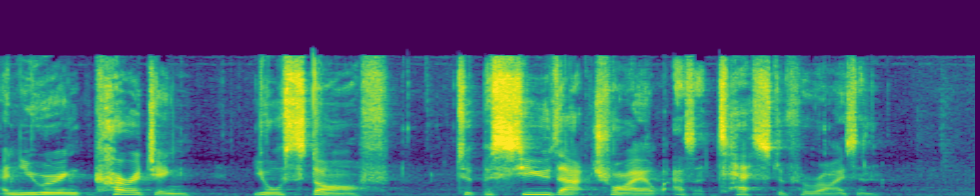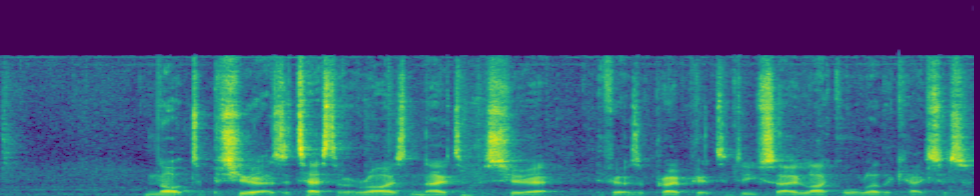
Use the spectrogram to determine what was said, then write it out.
And you were encouraging your staff to pursue that trial as a test of Horizon. Not to pursue it as a test of Horizon, no, to pursue it if it was appropriate to do so, like all other cases.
